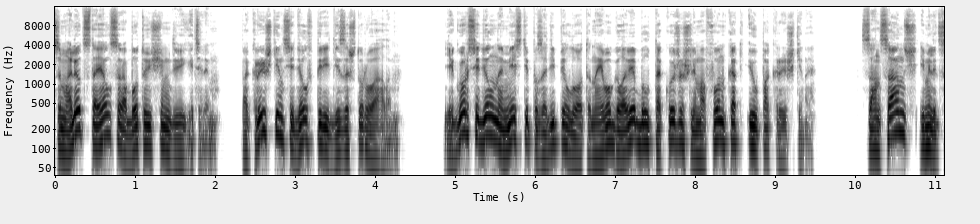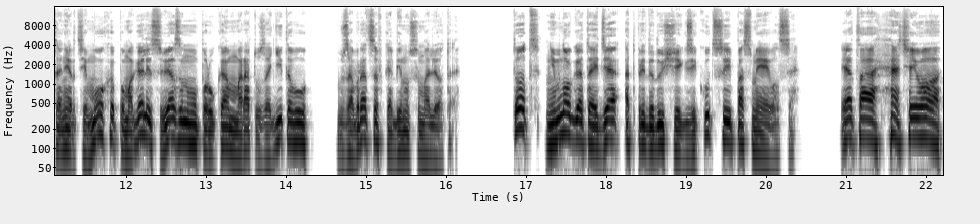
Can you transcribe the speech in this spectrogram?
Самолет стоял с работающим двигателем. Покрышкин сидел впереди за штурвалом. Егор сидел на месте позади пилота, на его голове был такой же шлемофон, как и у Покрышкина. Сан Саныч и милиционер Тимоха помогали связанному по рукам Марату Загитову взобраться в кабину самолета. Тот, немного отойдя от предыдущей экзекуции, посмеивался. «Это чего,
